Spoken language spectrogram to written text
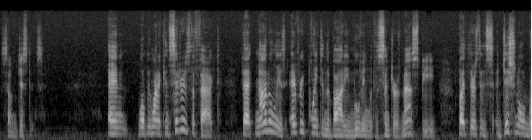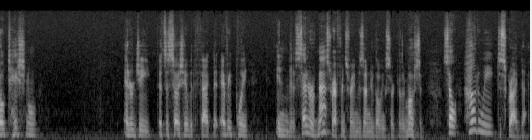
some distance. And what we want to consider is the fact that not only is every point in the body moving with the center of mass speed, but there's this additional rotational energy that's associated with the fact that every point in the center of mass reference frame is undergoing circular motion. So how do we describe that?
